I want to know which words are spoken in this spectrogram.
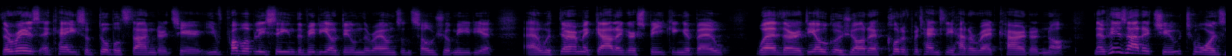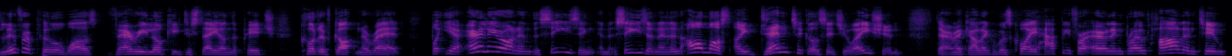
there is a case of double standards here. You've probably seen the video doing the rounds on social media uh, with Dermot Gallagher speaking about whether Diogo Jota could have potentially had a red card or not. Now, his attitude towards Liverpool was very lucky to stay on the pitch, could have gotten a red. But yeah, earlier on in the season, in the season, in an almost identical situation, Dermot Gallagher was quite happy for Erling Braut Haaland to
